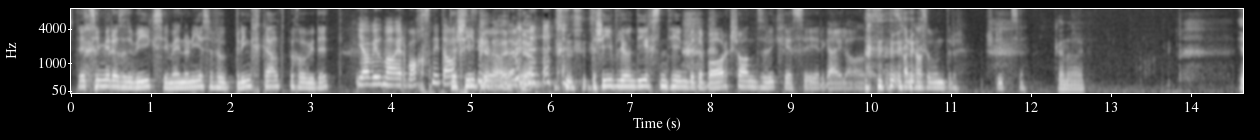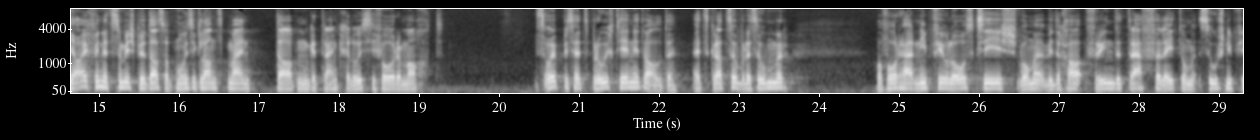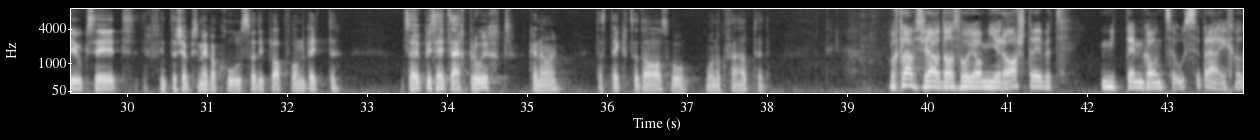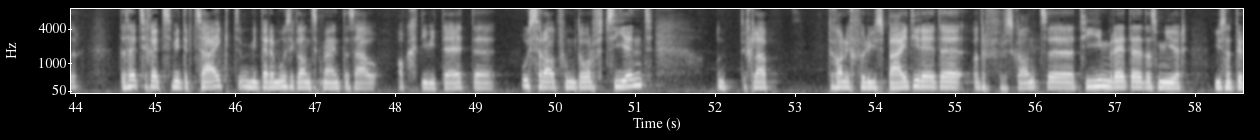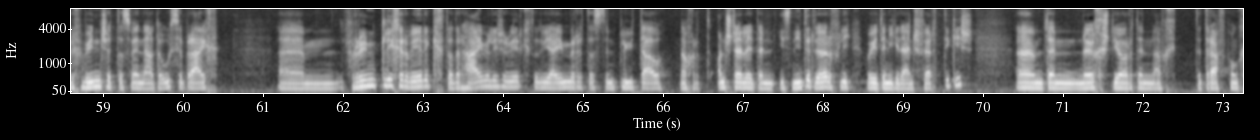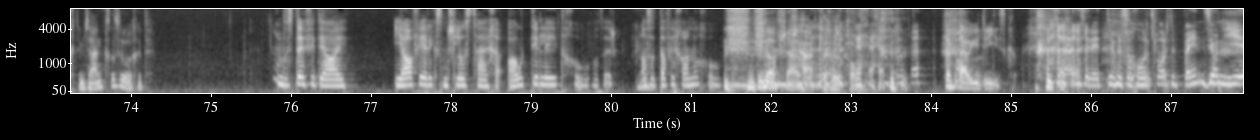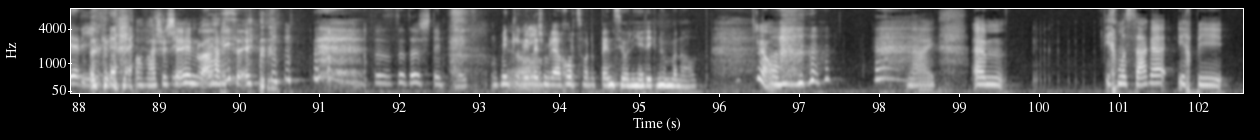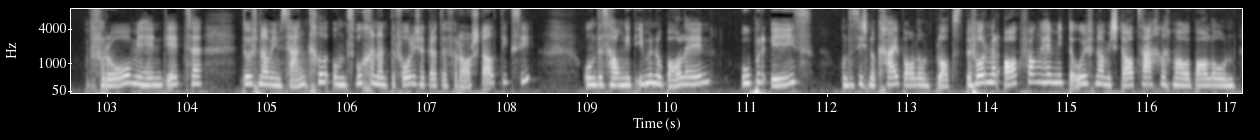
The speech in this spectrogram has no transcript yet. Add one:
Dort sind wir also dabei gewesen. Wir haben noch nie so viel Trinkgeld bekommen wie dort. Ja, weil mal Erwachsene da Der waren. Scheibli- genau, ja. Der Scheibli und ich sind hinter der Bar gestanden. Das ist wirklich ein sehr geil. Das kann ich also unterstützen. Genau. Ja, ich finde jetzt zum Beispiel das, was die Musiklandsgemeinde da beim Getränke Lucy vorher macht, so etwas hat es braucht hier in Nidwalden. Jetzt gerade so über den Sommer, wo vorher nicht viel los war, wo man wieder Freunde treffen kann, Leute, die man sonst nicht viel sieht. Ich finde, das ist etwas mega Cooles, so die Plattform dort. Und so etwas hat es eigentlich gebraucht. Genau. Das deckt so das, was noch gefällt hat. Ich glaube, es ist auch das, was ja wir anstreben mit dem ganzen Aussenbereich, oder? Das hat sich jetzt wieder gezeigt mit der Musiklandsgemeinde, dass auch Aktivitäten außerhalb vom Dorf ziehen. Und ich glaube, da kann ich für uns beide reden oder für das ganze Team reden, dass wir uns natürlich wünschen, dass wenn auch der Außenbereich ähm, freundlicher wirkt oder heimlicher wirkt oder wie auch immer, dass dann die Leute auch nachher anstelle dann ins Niederdörfli, wo ja dann irgendwann fertig ist, ähm, dann nächstes Jahr dann einfach den Treffpunkt im Senkel suchen. Und es dürfen ja in Anführungs- und Schlusszeichen alte Leute kommen, oder? Also darf ich auch noch kommen? Du darfst auch. Herzlich willkommen. Dürfen auch U30 kommen. Sie redet immer so kurz vor der Pensionierung. oh, weißt du, schön wäre es? Das, das, das stimmt nicht. Und mittlerweile ist man ja kurz vor der Pensionierung nicht mehr alt. Ja. Nein. Ähm, ich muss sagen, ich bin froh, wir haben jetzt die Aufnahme im Senkel und das Wochenende davor war ja gerade eine Veranstaltung gewesen. Und es hängt immer noch Ballon über es und es ist noch kein Ballon geplatzt. Bevor wir angefangen haben mit der Aufnahme, ist tatsächlich mal ein Ballon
